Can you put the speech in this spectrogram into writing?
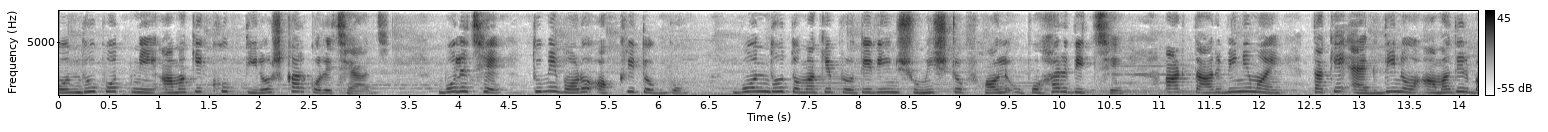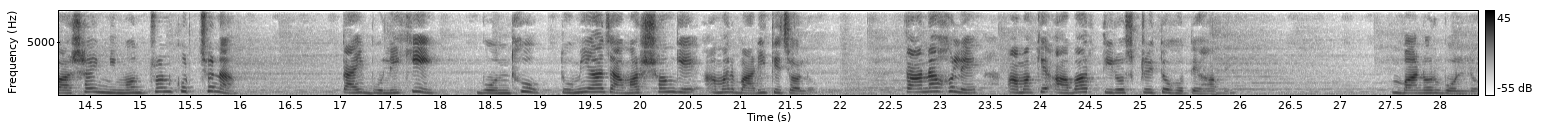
বন্ধু পত্নী আমাকে খুব তিরস্কার করেছে আজ। বলেছে, তুমি বড় অকৃতজ্ঞ। বন্ধু তোমাকে প্রতিদিন সুমিষ্ট ফল উপহার দিচ্ছে, আর তার বিনিময়ে তাকে একদিনও আমাদের বাসায় নিমন্ত্রণ করছ না? তাই বলি কি, বন্ধু, তুমি আজ আমার সঙ্গে আমার বাড়িতে চলো। তা না হলে আমাকে আবার তিরস্কৃত হতে হবে। বানর বলল,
